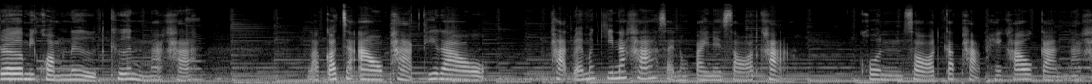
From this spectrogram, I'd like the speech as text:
เริ่มมีความหนืดขึ้นนะคะแล้วก็จะเอาผักที่เราผัดไว้เมื่อกี้นะคะ ใส่ลงไปในซอสค่ะ คนซอสกับผักให้เข้ากันนะค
